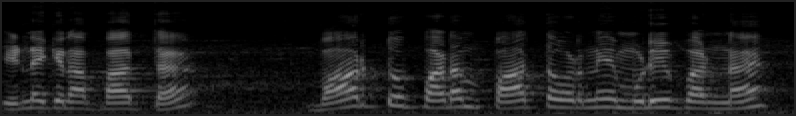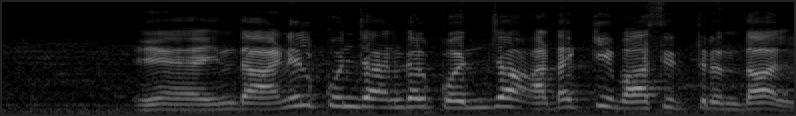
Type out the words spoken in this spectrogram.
இன்றைக்கி நான் பார்த்தேன். வார் டூ படம் பார்த்த உடனே முடிவு பண்ணேன் இந்த அணில் குஞ்சான்கள் கொஞ்சம் அடக்கி வாசித்திருந்தால்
